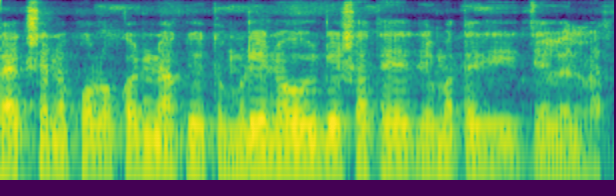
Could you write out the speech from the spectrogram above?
લાઇક છે અને ફોલો કરી નાખજો. તો મળીએ નવો વીડિયો સાથે. જય માતાજી, જય વેલનાથ.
